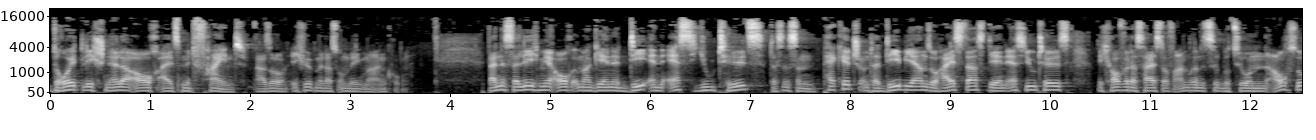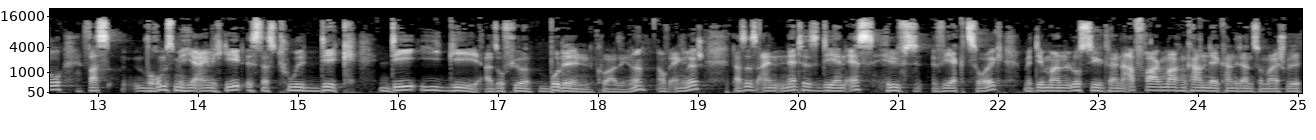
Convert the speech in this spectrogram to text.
deutlich schneller auch als mit Find. Also ich würde mir das unbedingt mal angucken. Dann installiere ich mir auch immer gerne DNS-Utils. Das ist ein Package unter Debian, so heißt das, DNS-Utils. Ich hoffe, das heißt auf anderen Distributionen auch so. Was, worum es mir hier eigentlich geht, ist das Tool DIG. D-I-G, also für Buddeln quasi, ne, auf Englisch. Das ist ein nettes DNS-Hilfswerkzeug, mit dem man lustige kleine Abfragen machen kann. Der kann dir dann zum Beispiel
